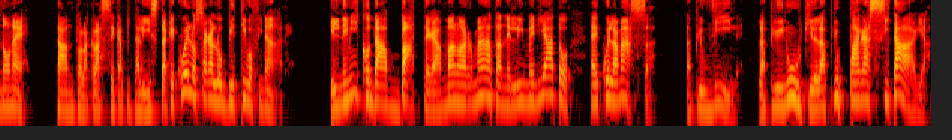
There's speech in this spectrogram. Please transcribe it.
non è tanto la classe capitalista, che quello sarà l'obiettivo finale. Il nemico da abbattere a mano armata nell'immediato è quella massa, la più vile, la più inutile, la più parassitaria,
